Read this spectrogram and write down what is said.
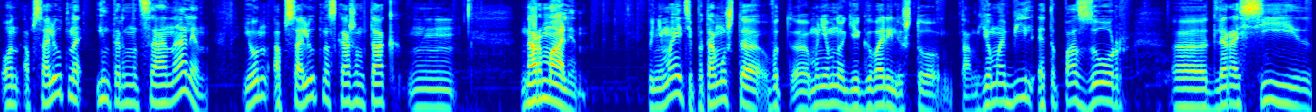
Он абсолютно интернационален, и он абсолютно, скажем так, нормален. Понимаете? Потому что вот э, мне многие говорили, что там Йомобиль это позор, э, для России,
